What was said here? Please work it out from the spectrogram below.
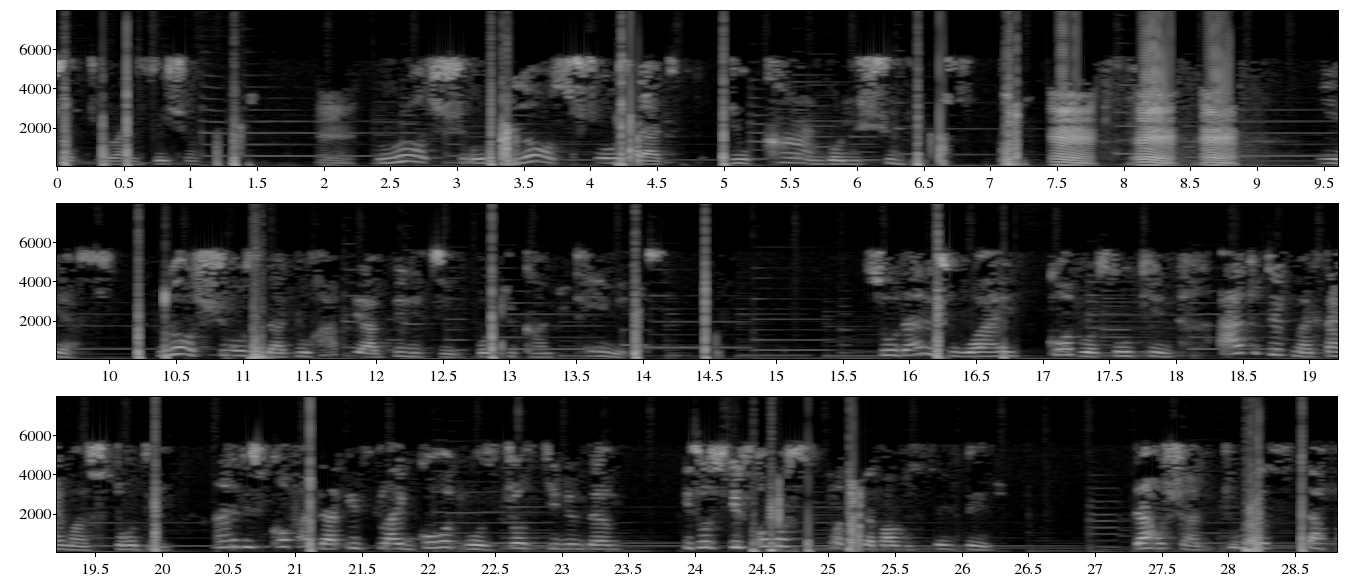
structuralization. Mm. Laws, show, laws shows that you can, but you shouldn't. Mm. Mm. Mm. Yes. Law shows that you have the ability, but you can't tame it. So that is why God was so keen. I had to take my time and study. And I discovered that it's like God was just giving them, it was, it's almost talking about the same thing. Thou shalt do this, thou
